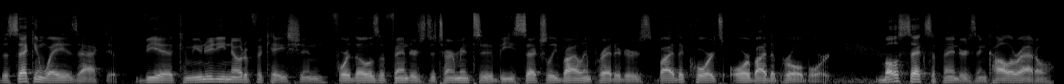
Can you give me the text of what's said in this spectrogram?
The second way is active, via community notification for those offenders determined to be sexually violent predators by the courts or by the parole board. Most sex offenders in Colorado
